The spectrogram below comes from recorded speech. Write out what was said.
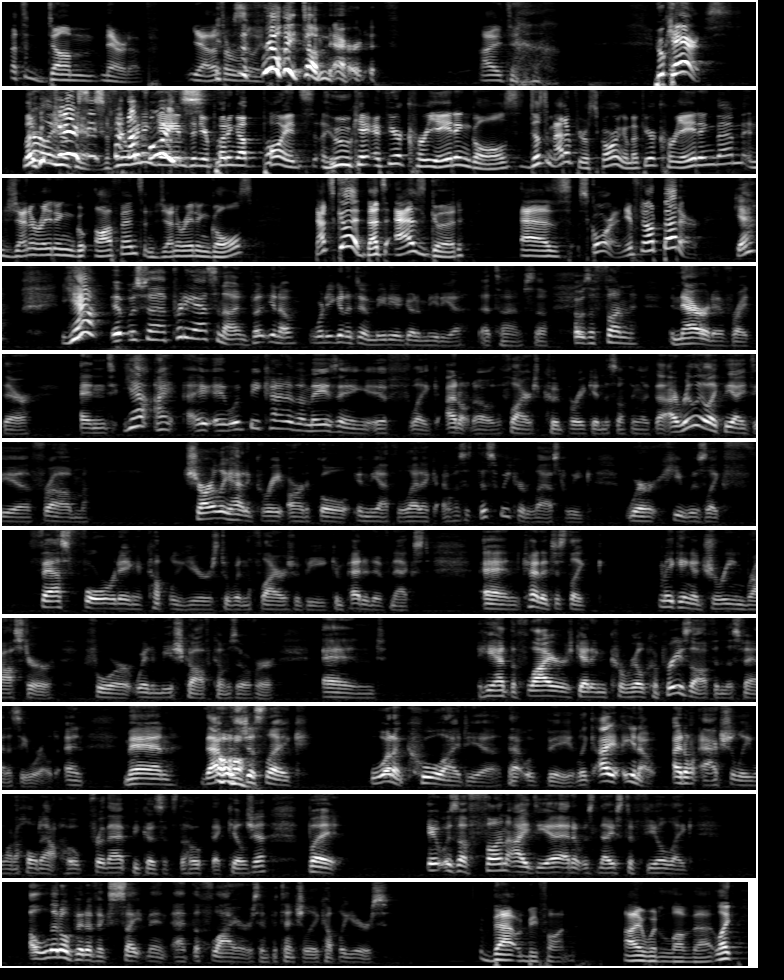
That's a dumb narrative. Yeah, that's a really. a really dumb narrative. I. who cares? Literally, Who who cares? cares? If you're winning points. games and you're putting up points, who can? If you're creating goals, it doesn't matter if you're scoring them. If you're creating them and generating offense and generating goals, that's good. That's as good as scoring, if not better. Yeah. Yeah, it was uh, pretty asinine, but you know, what are you going to do? Media go to media at times. So it was a fun narrative right there. And yeah, I, I it would be kind of amazing if like I don't know, the Flyers could break into something like that. I really like the idea from Charlie had a great article in the Athletic. I Was it this week or last week where he was like f- fast forwarding a couple years to when the Flyers would be competitive next and kind of just like making a dream roster for when Michkov comes over. And he had the Flyers getting Kirill Kaprizov in this fantasy world. And man, that Oh. was just like what a cool idea that would be. Like I you know, I don't actually want to hold out hope for that because it's the hope that kills you, but it was a fun idea and it was nice to feel like a little bit of excitement at the Flyers in potentially a couple years. That would be fun. I would love that. Like,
